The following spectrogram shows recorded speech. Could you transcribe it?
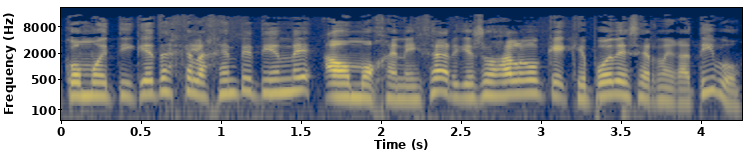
como etiqueta es que la gente tiende a homogeneizar y eso es algo que, que puede ser negativo.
